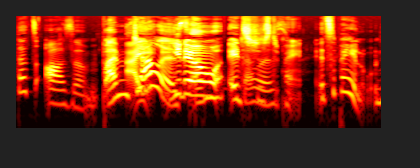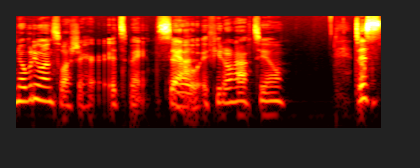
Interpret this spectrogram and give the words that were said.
That's awesome. I'm I- jealous. you know, I'm it's jealous. just a pain. It's a pain. Nobody wants to wash their hair. It's a pain. So Yeah. if you don't have to, This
